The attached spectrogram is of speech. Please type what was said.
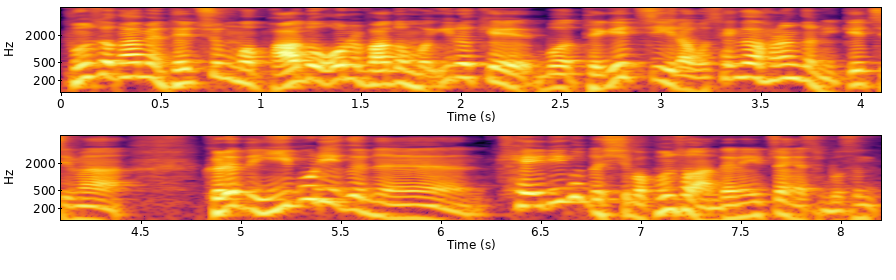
분석하면 대충 뭐 봐도 오늘 봐도 뭐 이렇게 뭐 되겠지라고 생각하는 건 있겠지만 그래도 2부 리그는 K리그도 씨발 분석 안 되는 입장에서 무슨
